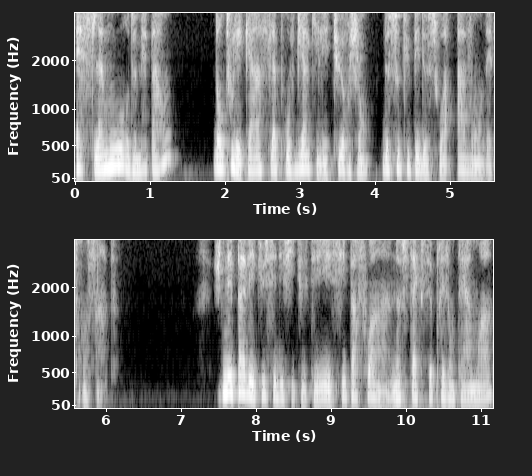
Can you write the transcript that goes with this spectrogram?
Est-ce l'amour de mes parents? Dans tous les cas, cela prouve bien qu'il est urgent de s'occuper de soi avant d'être enceinte. Je n'ai pas vécu ces difficultés et si parfois un obstacle se présentait à moi,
